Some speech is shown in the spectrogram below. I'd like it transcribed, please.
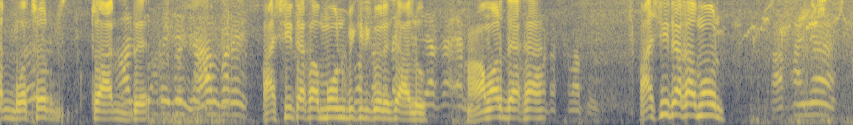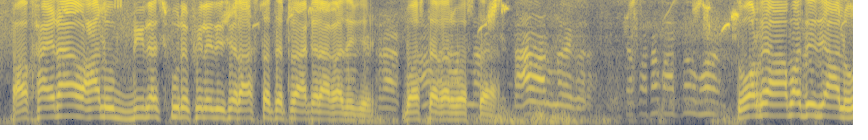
এক বছর ট্রাক দে আশি টাকা মন বিক্রি করেছে আলু। আমার দেখা। আশি টাকা মন। তাও খায় না। আলু দিনাজপুরে ফেলে দিয়েছে রাস্তাতে ট্রাকের আগা দিকে। বস্তা কার বস্তা। কাছে আবাদে যে আলু?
